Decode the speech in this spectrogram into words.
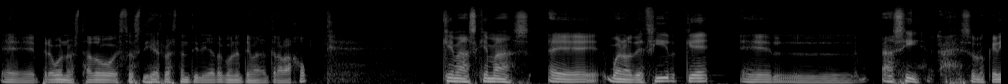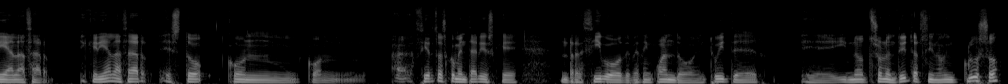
eh, pero bueno, he estado estos días bastante liado con el tema del trabajo. ¿Qué más? ¿Qué más? Eh, bueno, decir que el... Ah, sí, eso lo quería enlazar. Quería enlazar esto con, con ah, ciertos comentarios que recibo de vez en cuando en Twitter, eh, y no solo en Twitter, sino incluso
